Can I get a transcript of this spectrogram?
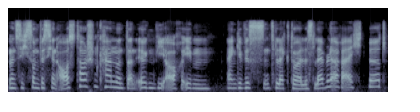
man sich so ein bisschen austauschen kann und dann irgendwie auch eben ein gewisses intellektuelles Level erreicht wird,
